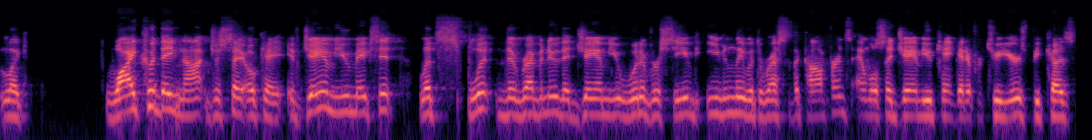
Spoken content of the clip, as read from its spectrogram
like why could they not just say okay if JMU makes it let's split the revenue that JMU would have received evenly with the rest of the conference and we'll say JMU can't get it for 2 years because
